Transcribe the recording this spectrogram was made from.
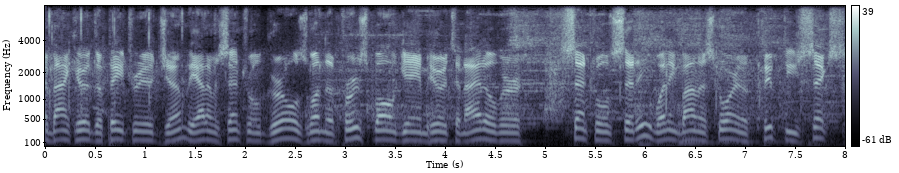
Right back here at the Patriot Gym, the Adams Central girls won the first ball game here tonight over Central City, winning by the score of 56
